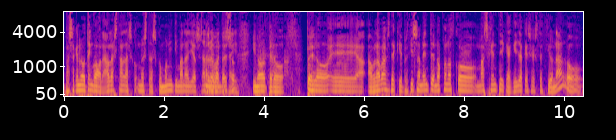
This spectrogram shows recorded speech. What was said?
pasa que no lo tengo ahora. Ahora están las, nuestras community managers están llevando eso. ahí. Y no, pero, pero, eh, hablabas de que precisamente no conozco más gente que aquella que es excepcional o,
